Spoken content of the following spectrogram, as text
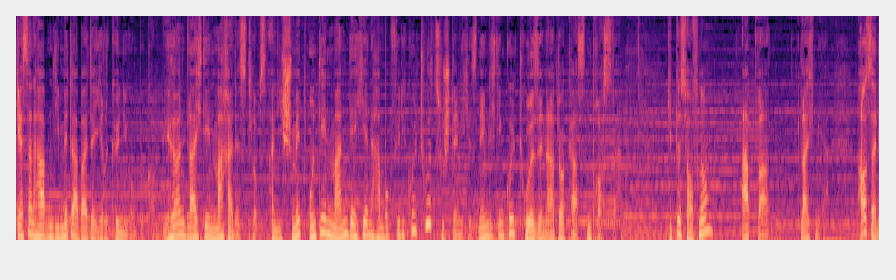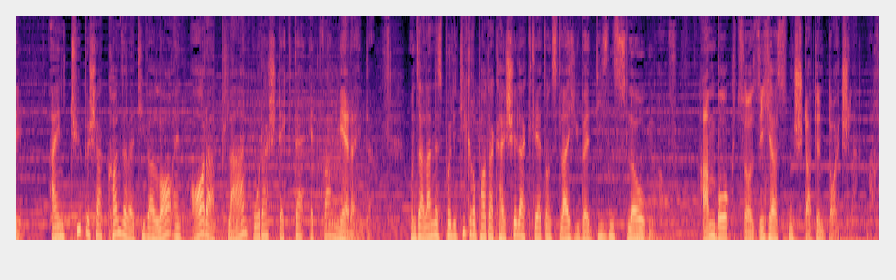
Gestern haben die Mitarbeiter ihre Kündigung bekommen. Wir hören gleich den Macher des Clubs, Andi Schmidt, und den Mann, der hier in Hamburg für die Kultur zuständig ist, nämlich den Kultursenator Carsten Broster. Gibt es Hoffnung? Abwarten. Gleich mehr. Außerdem ein typischer konservativer Law and Order Plan oder steckt da etwa mehr dahinter? Unser Landespolitikreporter Kai Schiller klärt uns gleich über diesen Slogan auf. Hamburg zur sichersten Stadt in Deutschland machen.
